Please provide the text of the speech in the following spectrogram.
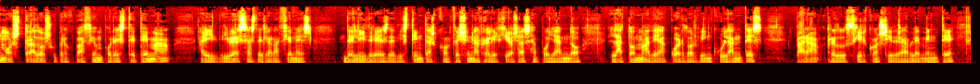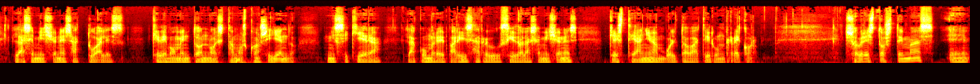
mostrado su preocupación por este tema. Hay diversas declaraciones de líderes de distintas confesiones religiosas apoyando la toma de acuerdos vinculantes para reducir considerablemente las emisiones actuales, que de momento no estamos consiguiendo. Ni siquiera la cumbre de París ha reducido las emisiones que este año han vuelto a batir un récord. Sobre estos temas, eh,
